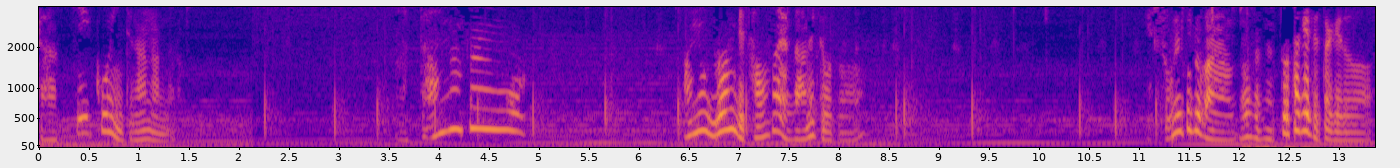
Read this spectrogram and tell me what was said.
ラッキーコインって何なんだろう？旦那さんを、あのゾンビ倒さないとダメってこと？そういうことかな？僕ずっと避けてたけど。あ。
